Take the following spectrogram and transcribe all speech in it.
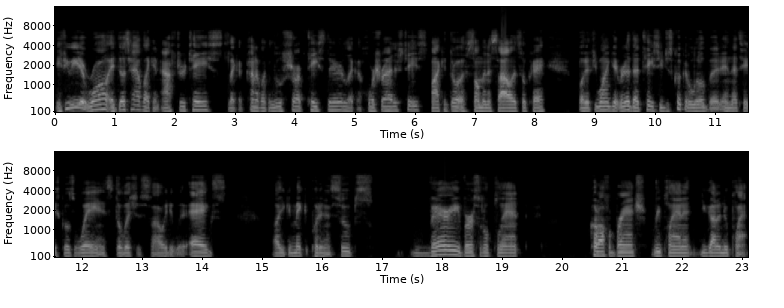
If you eat it raw, it does have like an aftertaste, like a kind of like a little sharp taste there, like a horseradish taste. I can throw some in a salad, it's okay. But if you want to get rid of that taste, you just cook it a little bit and that taste goes away and it's delicious. I'll eat it with eggs. Uh, you can make it, put it in soups. Very versatile plant. Cut off a branch, replant it, you got a new plant.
